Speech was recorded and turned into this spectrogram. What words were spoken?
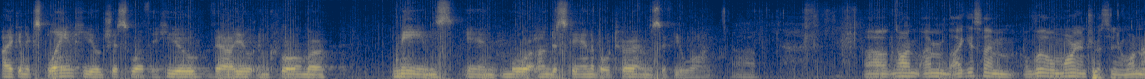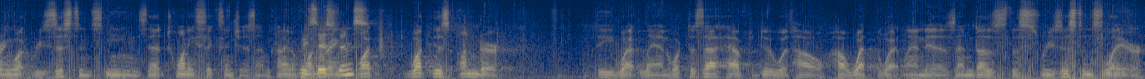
I can explain to you just what the hue, value, and chroma means in more understandable terms if you want. Uh, No, I'm, I'm, I guess I'm a little more interested in wondering what resistance means at 26 inches. I'm kind of wondering what, what is under the wetland? What does that have to do with how, how wet the wetland is? And does this resistance layer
